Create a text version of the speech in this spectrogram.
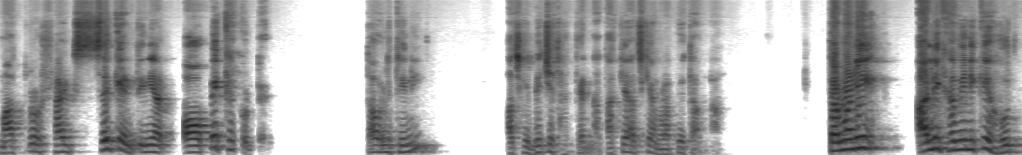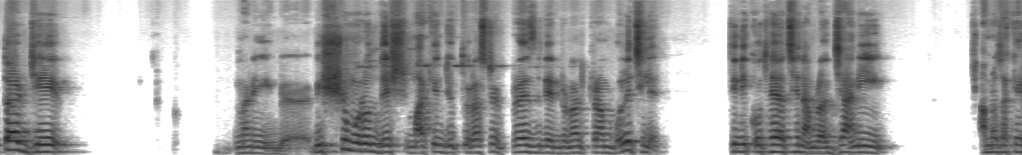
মাত্র ষাট সেকেন্ড তিনি আর অপেক্ষা করতেন, তাহলে তিনি আজকে বেঁচে থাকতেন না। তাকে আজকে আমরা পেতাম না। তার মানে আলী খামিনিকে হত্যার যে মানে বিশ্বমোড়ল দেশ মার্কিন যুক্তরাষ্ট্রের প্রেসিডেন্ট ডোনাল্ড ট্রাম্প বলেছিলেন, তিনি কোথায় আছেন আমরা জানি, আমরা তাকে,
